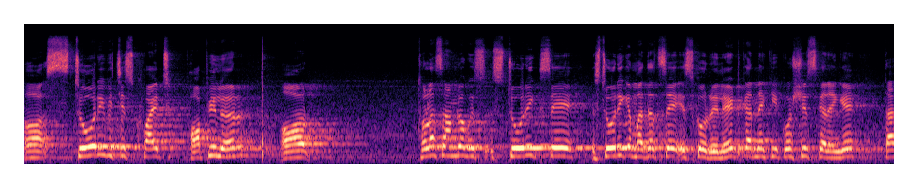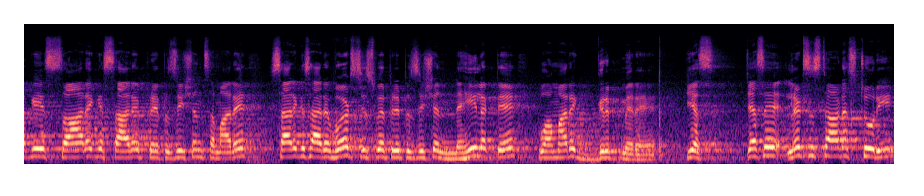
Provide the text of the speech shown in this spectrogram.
story which is quite popular اور تھوڑا سا ہم لوگ اس اسٹوری سے اسٹوری کے مدد سے اس کو ریلیٹ کرنے کی کوشش کریں گے تاکہ یہ سارے کے سارے پریپوزیشنس ہمارے سارے کے سارے ورڈس جس پہ پریپوزیشن نہیں لگتے وہ ہمارے گرپ میں رہے۔ یس جیسے لیٹس اسٹارٹ اے اسٹوری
